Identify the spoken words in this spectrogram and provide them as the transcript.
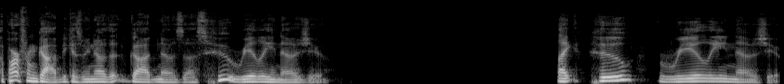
Apart from God, because we know that God knows us, who really knows you? Like, who really knows you?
